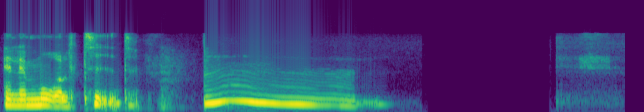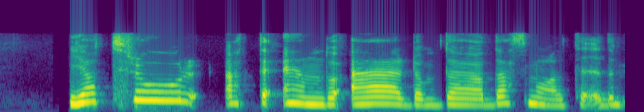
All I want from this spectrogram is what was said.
Eller måltid? Mm. Jag tror att det ändå är de dödas måltid.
